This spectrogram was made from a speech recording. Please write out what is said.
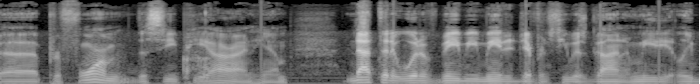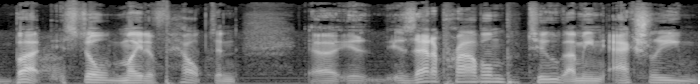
uh, perform the CPR on him. Not that it would have maybe made a difference; he was gone immediately, but it still might have helped. And uh, is, is that a problem too? I mean, actually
